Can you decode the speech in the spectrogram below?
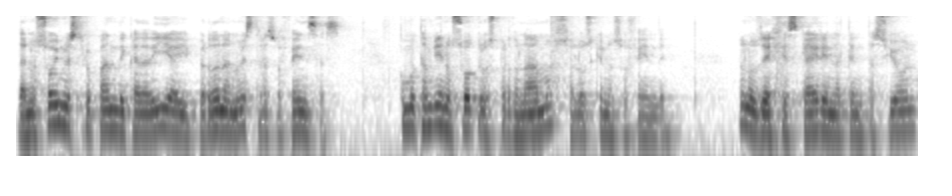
Danos hoy nuestro pan de cada día y perdona nuestras ofensas, como también nosotros perdonamos a los que nos ofenden. No nos dejes caer en la tentación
